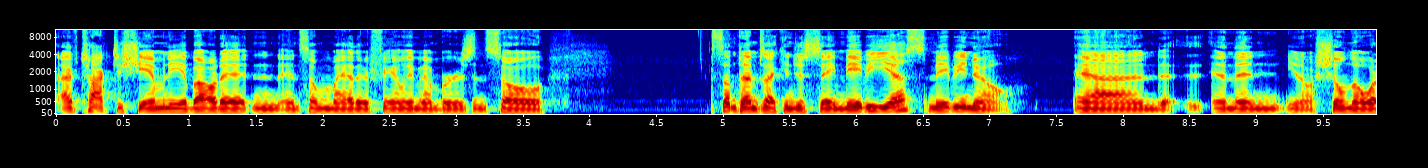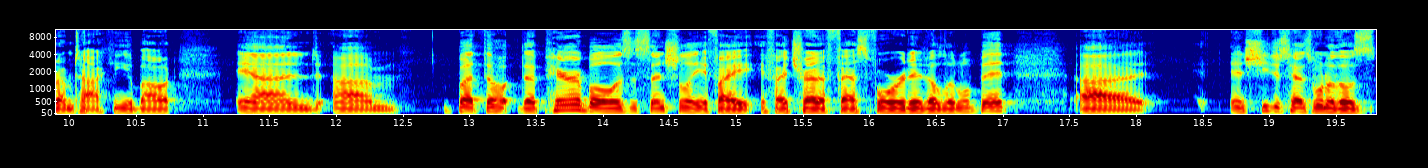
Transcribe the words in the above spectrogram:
i've talked to Chamonix about it and, and some of my other family members. And so sometimes I can just say maybe yes, maybe no, and and then you know she'll know what I'm talking about. And um, but the the parable is essentially if I if I try to fast forward it a little bit, uh, and she just has one of those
